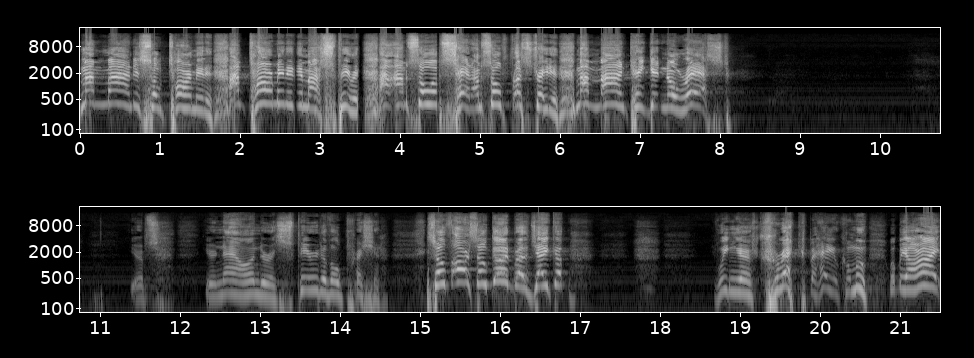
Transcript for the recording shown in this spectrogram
My mind is so tormented. I'm tormented in my spirit. I, I'm so upset. I'm so frustrated. My mind can't get no rest. You're, you're now under a spirit of oppression. So far, so good, Brother Jacob. If we can correct behavior, we'll be all right.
